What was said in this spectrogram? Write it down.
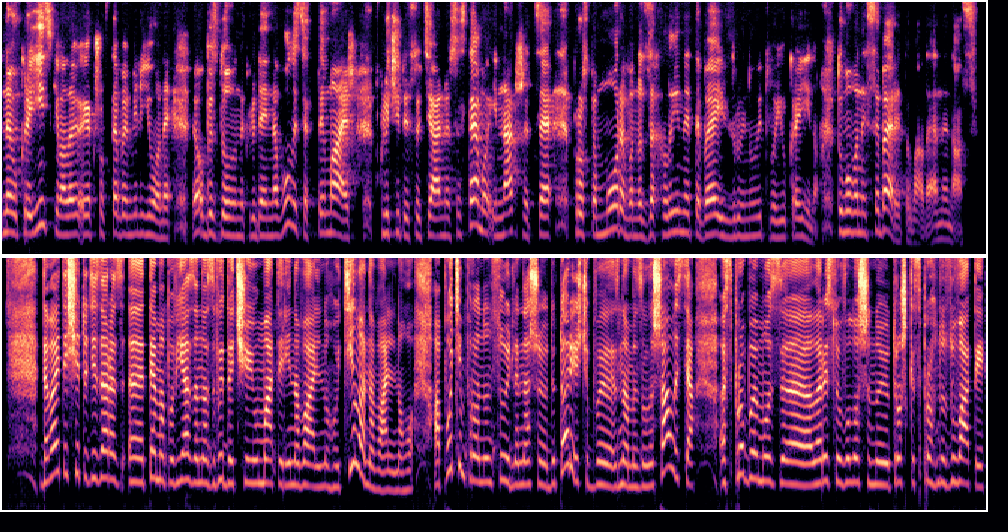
не українським, але якщо в тебе мільйони е, обездолених людей на вулицях, ти маєш включити соціальну систему, інакше це просто море, воно захлине тебе і зруйнує твою країну. Тому вони себе рятували, а не нас. Давайте ще тоді зараз е, тема пов'язана з видачею матері Навального тіла Навального, а потім проанонсую для нашої аудиторії, щоб ви з нами залишалися. Е, Спробуємо з е, Ларисою Волошиною трошки спрогнозувати,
